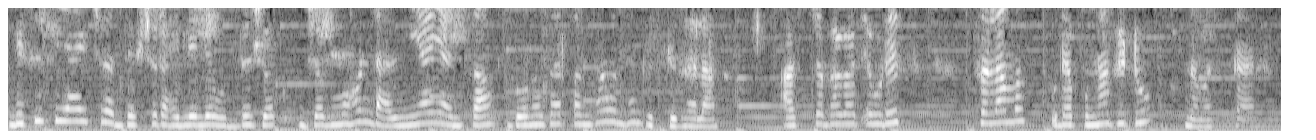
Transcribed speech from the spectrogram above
बीसीसीआयचे अध्यक्ष राहिलेले उद्योजक जगमोहन डालमिया यांचा दोन हजार पंधरा मध्ये मृत्यू झाला. आजच्या भागात एवढेच. चला मग उद्या पुन्हा भेटू. नमस्कार.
